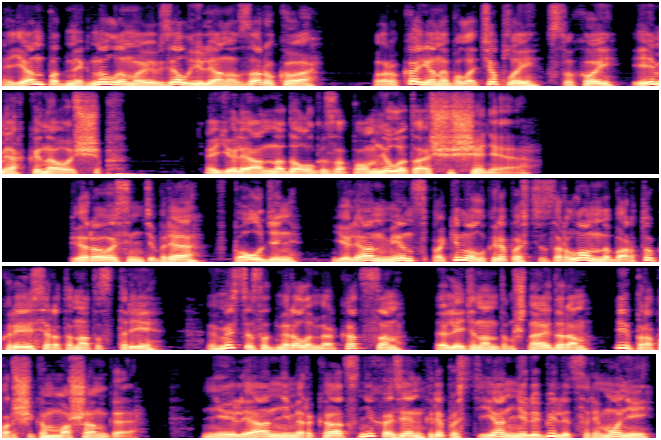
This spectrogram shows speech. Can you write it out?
Ян подмигнул ему и взял Юлиана за руку, Рука Яны была теплой, сухой и мягкой на ощупь. Юлиан надолго запомнил это ощущение. 1 сентября, в полдень, Юлиан Минц покинул крепость Зерлон на борту крейсера Танатос-3 вместе с адмиралом Меркатцем, лейтенантом Шнайдером и прапорщиком Машенго. Ни Юлиан, ни Меркац, ни хозяин крепости Ян не любили церемоний,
